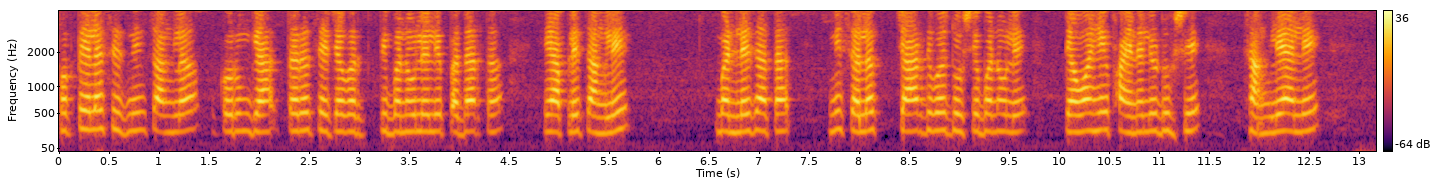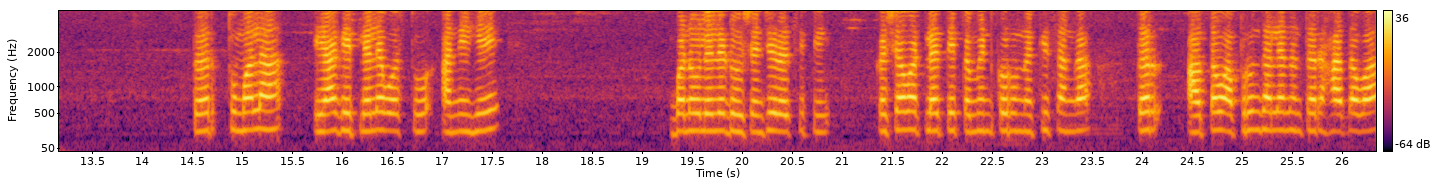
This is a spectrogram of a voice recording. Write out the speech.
फक्त याला सिझनिंग चांगलं करून घ्या तरच ह्याच्यावरती बनवलेले पदार्थ हे आपले चांगले बनले जातात. मी सलग चार दिवस डोसे बनवले तेव्हा हे फायनली डोसे चांगले आले. तर तुम्हाला या घेतलेल्या वस्तू आणि हे बनवलेल्या डोश्यांची रेसिपी कशा वाटल्या ते कमेंट करून नक्की सांगा. तर आता वापरून झाल्यानंतर हा तवा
